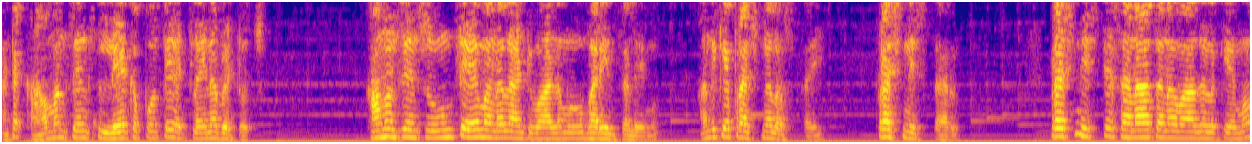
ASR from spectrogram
అంటే కామన్ సెన్స్ లేకపోతే ఎట్లయినా పెట్టొచ్చు. కామన్ సెన్స్ ఉంటే మన లాంటి వాళ్ళము భరించలేము. అందుకే ప్రశ్నలు వస్తాయి. ప్రశ్నిస్తారు. ప్రశ్నిస్తే సనాతనవాదులకేమో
